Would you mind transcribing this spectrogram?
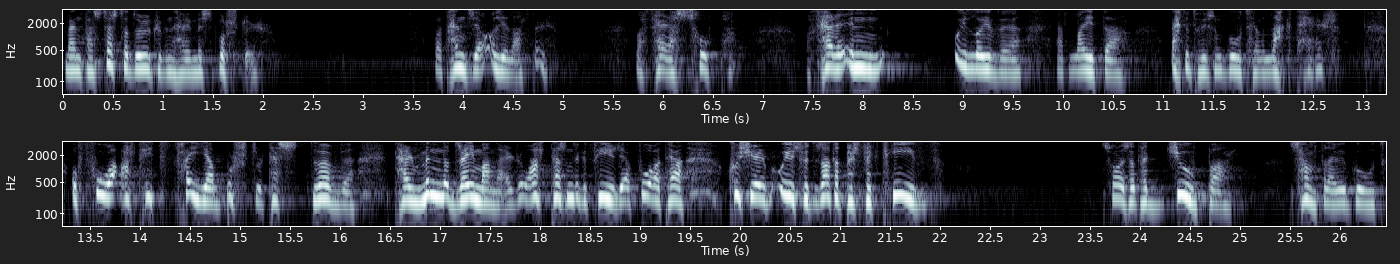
men den største døygripen her er mist borster og at hendja oljelamper og at færa sopa og færa inn i løyve at leida etter tog som god har lagt her? Og få alt hitt feia borster til støve til minn og dreimane, og alt det som du fyrir få til kurser er uisutt rata perspektiv så er det at det djupa samfunnet vi god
